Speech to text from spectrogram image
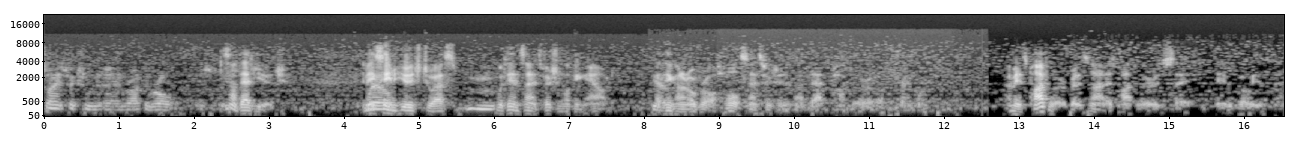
science fiction and rock and roll. It's not that huge. It may Well- seem huge to us Mm, within science fiction looking out. yeah. I think on an overall whole, science fiction is not that popular of a framework. I mean, it's popular, but it's not as popular as say David Bowie is. Now.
